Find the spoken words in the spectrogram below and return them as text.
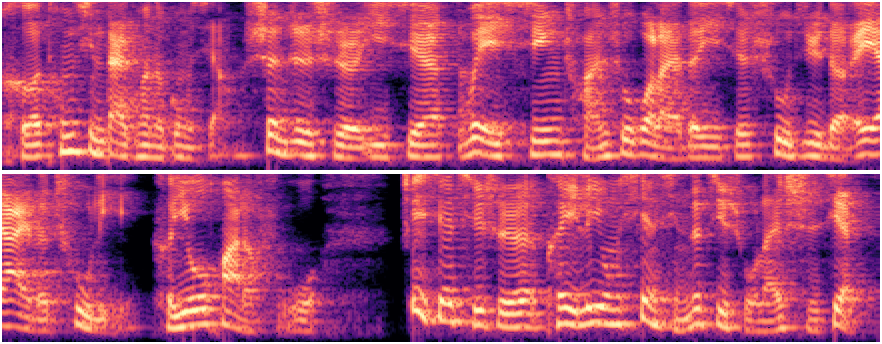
和通信带宽的共享，甚至是一些卫星传输过来的一些数据的 AI 的处理和优化的服务。这些其实可以利用现行的技术来实现，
